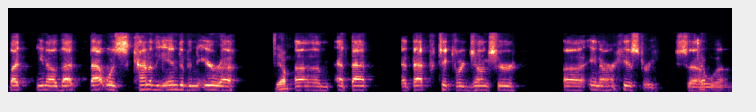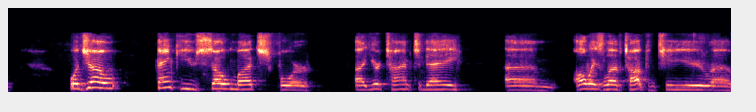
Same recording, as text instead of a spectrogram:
but you know that that was kind of the end of an era Yep. um, at that at that particular juncture uh, in our history. So, uh, well, Joe, thank you so much for uh, your time today. Um, always love talking to you. Uh,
